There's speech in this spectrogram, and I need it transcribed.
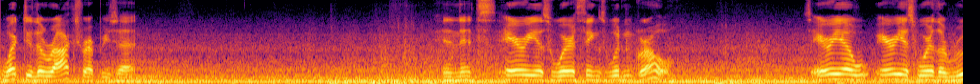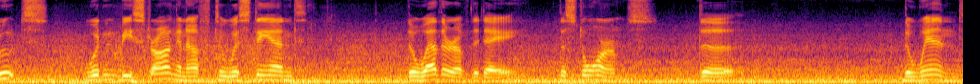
what do the rocks represent? and it's areas where things wouldn't grow. It's area areas where the roots wouldn't be strong enough to withstand the weather of the day, the storms, the the wind.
